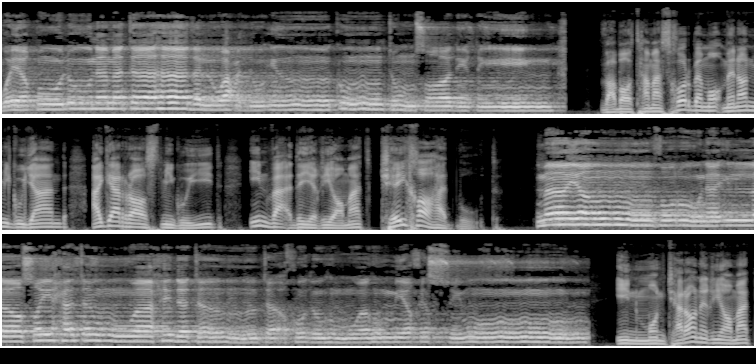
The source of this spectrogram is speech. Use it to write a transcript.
ويقولون متى هذا الوعد إن كنتم صادقين و با تمسخر به مؤمنان می‌گویند اگر راست می‌گویید این وعده قیامت کی خواهد بود؟ ما ينظرون إلا صيحة واحدة تأخذهم وهم يخصمون. این منکران قیامت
